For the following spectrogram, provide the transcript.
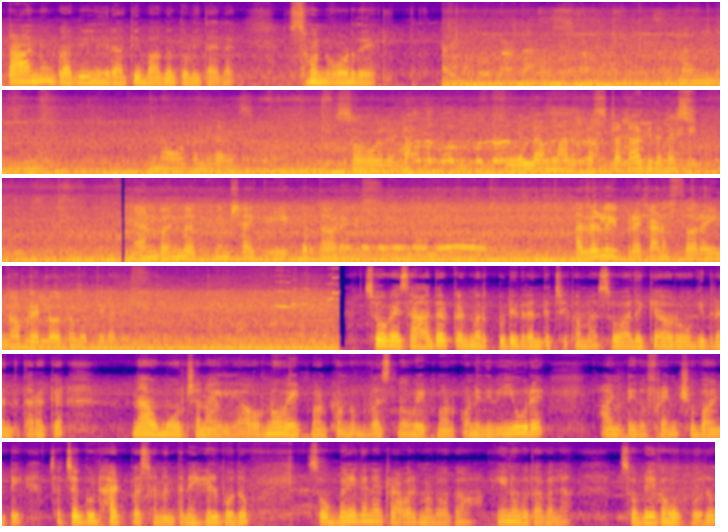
ತಾನು ಬಾಗಿಲು ನೀರು ಹಾಕಿ ಬಾಗಿಲು ತೊಳಿತಾ ಇದೆ ಸೊ ನೋಡಿದೆ ನಾನು ಬಂದಿದ್ದೀನಿ ಬಂದಿಲ್ಲ ಗೈಸ್ ಸೊ ಇಲ್ಲೆಲ್ಲ. ಸೊ ಎಲ್ಲ ಮಾರಾಟ ಸ್ಟಾರ್ಟ್ ಆಗಿದೆ ಗೈಸ್ ನಾನು ಬಂದು ಹತ್ತು ನಿಮಿಷ ಆಯಿತು, ಈಗ ಬರ್ತಾವ್ರೆ ಗೈಸ್ ಅದರಲ್ಲೂ ಇಬ್ಬರೇ ಕಾಣಿಸ್ತವ್ರೆ, ಇನ್ನೊಬ್ರು ಎಲ್ಲೋದ್ರೂ ಗೊತ್ತಿಲ್ಲ guys so guys Aadhaar card ಮರ್ತುಬಿಟ್ಟಿದ್ರಂತೆ ಚಿಕ್ಕಮ್ಮ. ಸೊ ಅದಕ್ಕೆ ಅವ್ರು ಹೋಗಿದ್ರಂತೆ ತರೋಕ್ಕೆ. ನಾವು ಮೂರು ಜನ ಇಲ್ಲಿ ಅವ್ರನ್ನೂ ವೆಯ್ಟ್ ಮಾಡಿಕೊಂಡು, ಬಸ್ನೂ ವೆಯ್ಟ್ ಮಾಡ್ಕೊಂಡಿದ್ದೀವಿ ಇವರೇ, ಆಂಟಿದು friend Shubha aunty. Such a good heart person ಅಂತಲೇ ಹೇಳ್ಬೋದು. ಸೊ ಬೆಳಗ್ಗೆನೇ ಟ್ರಾವೆಲ್ ಮಾಡುವಾಗ ಏನೂ ಗೊತ್ತಾಗಲ್ಲ. ಸೊ ಬೇಗ ಹೋಗ್ಬೋದು.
